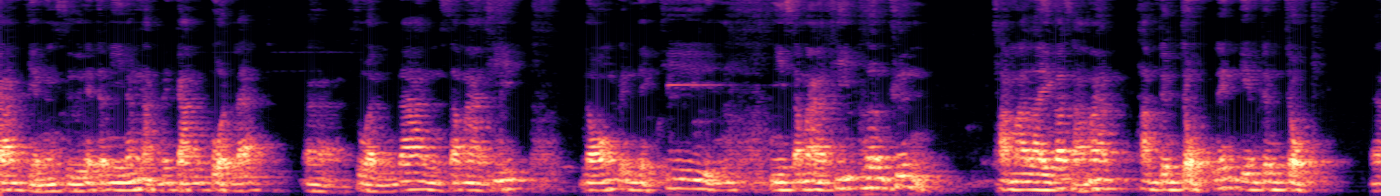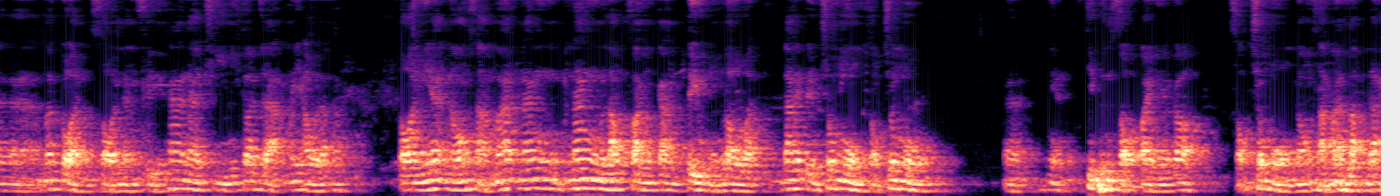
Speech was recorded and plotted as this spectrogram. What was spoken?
การเขียนหนังสือเนี่ยจะมีน้ำหนักในการกดและอ่าส่วนด้านสมาธิน้องเป็นเด็กที่มีสมาธิเพิ่มขึ้นทำอะไรก็สามารถทำจนจบ เล่นเกมจนจบอ่าเมื่อก่อนสอนหนังสือ 5 นาทีนี้ก็จะไม่เอาแล้วครับ ตอนเนี้น้องสามารถนั่งนั่งรับฟังการติวของเราอะได้เป็นชั่วโมงสองชั่วโมงอ่าเนี่ยที่เพิ่งสอบไปเนี่ยก็สองชั่วโมง น้องสามารถรับได้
